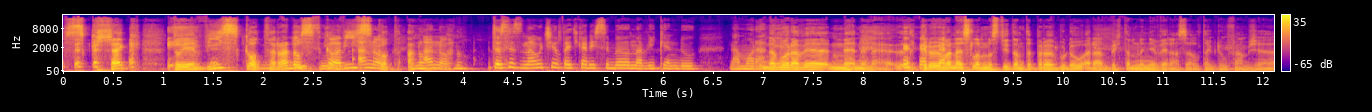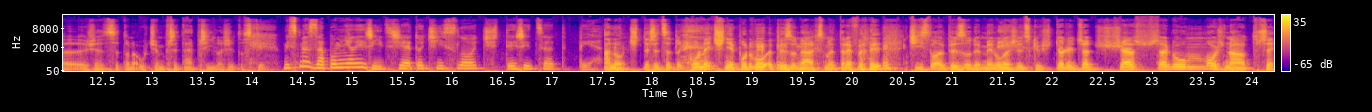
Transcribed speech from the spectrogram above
Skřek, to je výskot, radostný výskot. Ano, ano. ano. To jsi naučil teďka, když jsi byl na víkendu na Moravě. Na Moravě, ne, ne, ne. Krojované slavnosti tam teprve budou a rád bych tam na ně vyrazil, tak doufám, že, že se to naučím při té příležitosti. My jsme zapomněli říct, že je to číslo 45. Ano, 40, konečně po dvou epizodách jsme trefili číslo epizody. Minule vždycky 46, 7, možná 3,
